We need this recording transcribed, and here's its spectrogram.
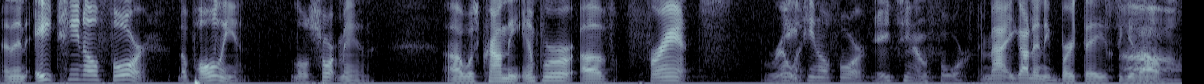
And then 1804, Napoleon, little short man, uh, was crowned the Emperor of France. Really? 1804. 1804. And Matt, you got any birthdays to give out? Oh.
